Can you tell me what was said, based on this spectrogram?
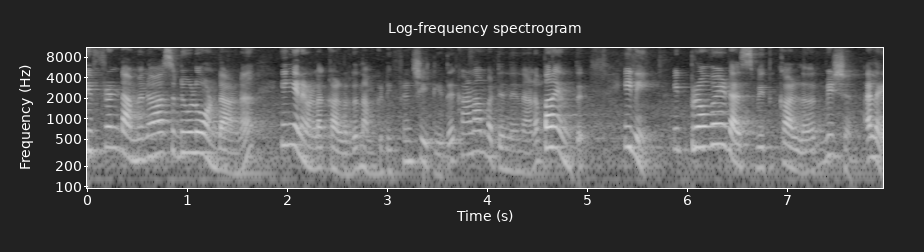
ഡിഫറെന്റ് അമിനോ ആസിഡുകൾ കൊണ്ടാണ് ഇങ്ങനെയുള്ള കളർ നമുക്ക് ഡിഫറൻഷ്യേറ്റ് ചെയ്ത് കാണാൻ പറ്റുന്നതെന്നാണ് പറയുന്നത്. ഇനി it provide us with colour vision അല്ലേ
